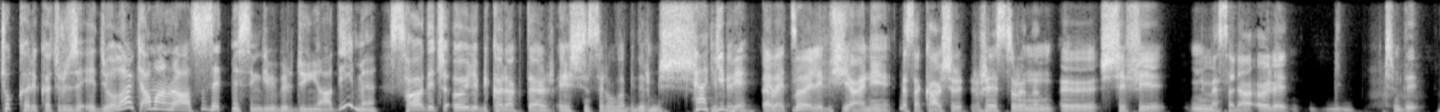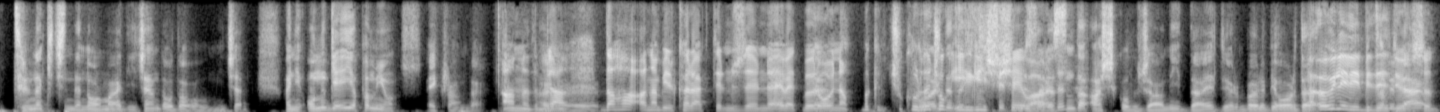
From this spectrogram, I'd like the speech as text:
çok karikatürize ediyorlar ki aman rahatsız etmesin gibi bir dünya değil mi? sadece öyle bir karakter eşcinsel olabilirmiş Ha, gibi. gibi. Evet. böyle bir şey. Yani mesela karşı restoranın e, şefi mesela öyle bir, şimdi tırnak içinde normal diyeceğim de o da olmayacak. Hani onu gay yapamıyoruz ekranda. Anladım. Ya Ee, daha ana bir karakterin üzerinde evet böyle Evet. oynam. Bakın Çukur'da çok ilginç bir şey vardı. arasında aşk olacağını iddia ediyorum. Böyle bir orada Ha, öyle bir de Tabii diyorsun.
